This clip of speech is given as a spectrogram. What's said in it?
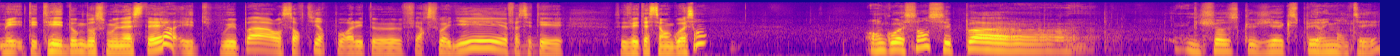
mais tu étais donc dans ce monastère et tu pouvais pas en sortir pour aller te faire soigner. Enfin, c'était, ça devait être assez angoissant. Angoissant, c'est pas une chose que j'ai expérimentée,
